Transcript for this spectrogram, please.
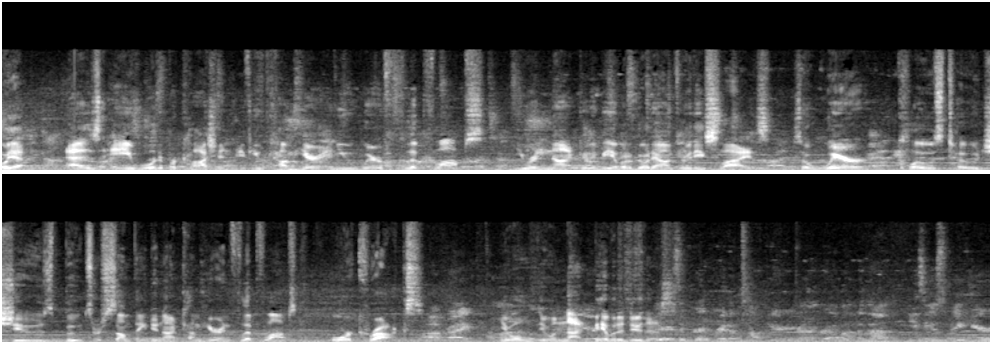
Oh yeah, as a word of precaution, if you come here and you wear flip-flops, you are not going to be able to go down through these slides. So wear closed-toed shoes, boots, or something. Do not come here in flip-flops or Crocs. Alright, You will you will not here. be able to do There's this. a grip right on top here. You're gonna grab onto that. Easiest way here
